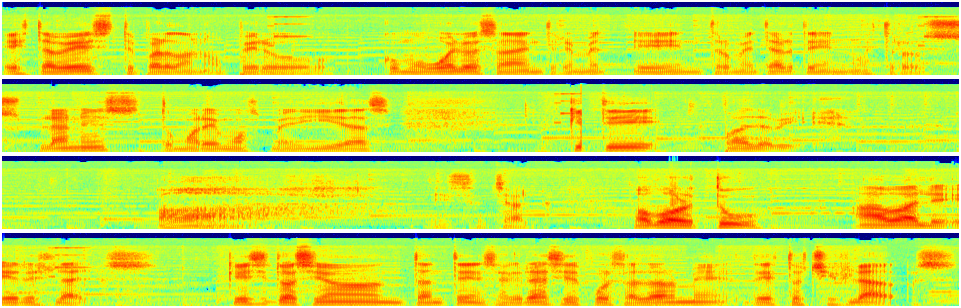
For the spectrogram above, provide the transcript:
Esta vez te perdono, pero como vuelvas a entrometerte en nuestros planes, tomaremos medidas que te vaya bien. Ah, esa charla. Por favor, tú. Ah, vale, eres Larios. Qué situación tan tensa. Gracias por salvarme de estos chiflados.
